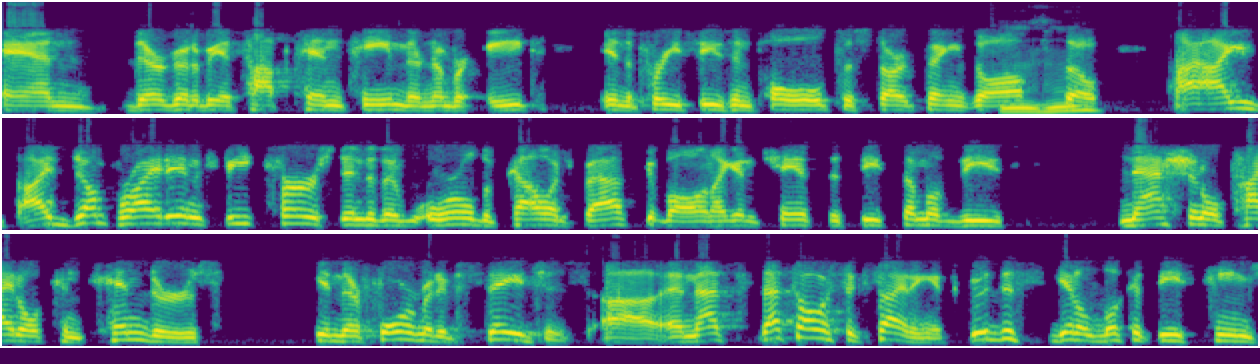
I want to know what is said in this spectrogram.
and they're going to be a top 10 team. They're number eight in the preseason poll to start things off. Mm-hmm. So I, I jump right in feet first into the world of college basketball and I get a chance to see some of these national title contenders in their formative stages, uh, and that's that's always exciting. It's good to get a look at these teams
